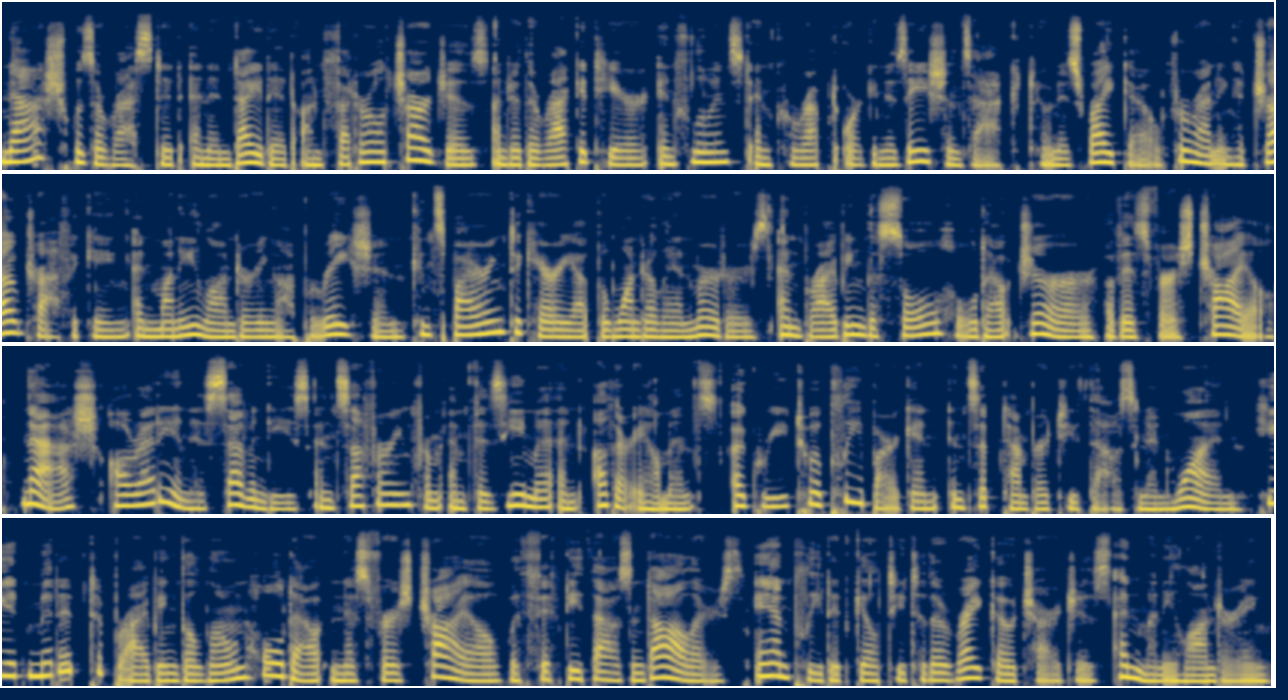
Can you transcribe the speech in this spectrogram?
Nash was arrested and indicted on federal charges under the Racketeer Influenced and Corrupt Organizations Act, known as RICO, for running a drug trafficking and money laundering operation, conspiring to carry out the Wonderland murders, and bribing the sole holdout juror of his first trial. Nash, already in his 70s and suffering from emphysema and other ailments, agreed to a plea bargain in September 2001. He admitted to bribing the lone holdout in his first trial with $50,000 and pleaded guilty to the RICO charges and money laundering.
